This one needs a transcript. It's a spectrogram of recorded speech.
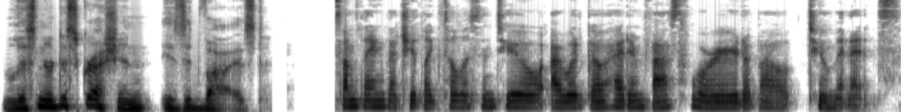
Listener discretion is advised. Something that you'd like to listen to, I would go ahead and fast forward about two minutes.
